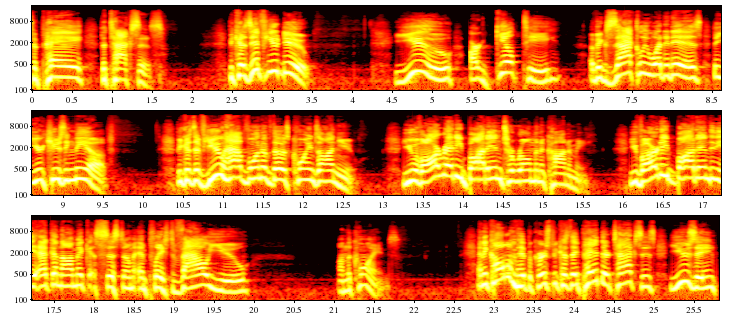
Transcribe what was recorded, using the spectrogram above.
to pay the taxes? Because if you do, you are guilty of exactly what it is that you're accusing me of. Because if you have one of those coins on you, you have already bought into Roman economy. You've already bought into the economic system and placed value on the coins. And he called them hypocrites because they paid their taxes using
